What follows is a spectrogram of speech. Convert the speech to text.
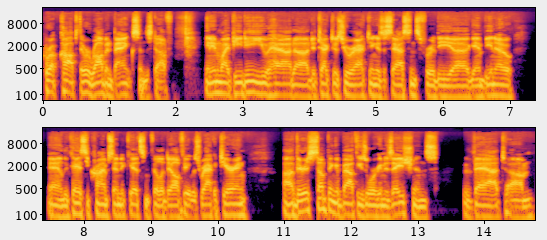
corrupt cops; they were robbing banks and stuff. In NYPD, you had uh, detectives who were acting as assassins for the uh, Gambino and Lucchese crime syndicates in Philadelphia. It was racketeering. Uh, there is something about these organizations that um,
